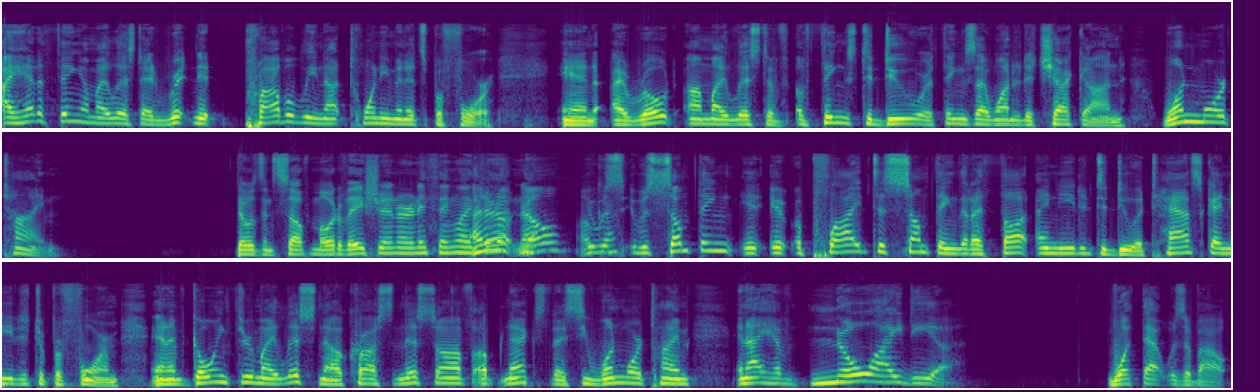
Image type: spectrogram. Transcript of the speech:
I had a thing on my list. I'd written it probably not 20 minutes before. And I wrote on my list of, of things to do or things I wanted to check on one more time. That wasn't self motivation or anything like that. I don't know. No, okay. it was it was something. It, it, applied to something that I thought I needed to do, a task I needed to perform. And I'm going through my list now, crossing this off, up next, and I see one more time, and I have no idea what that was about.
